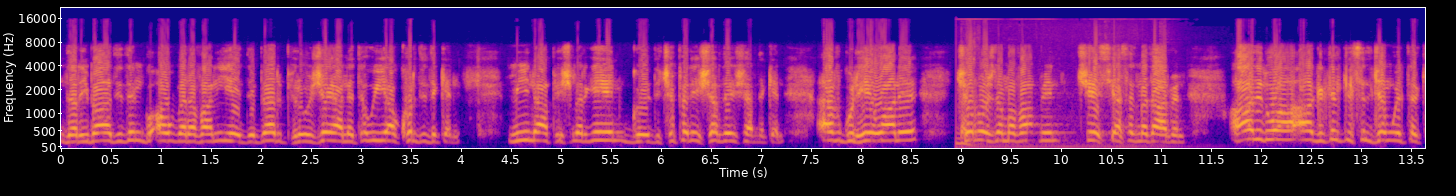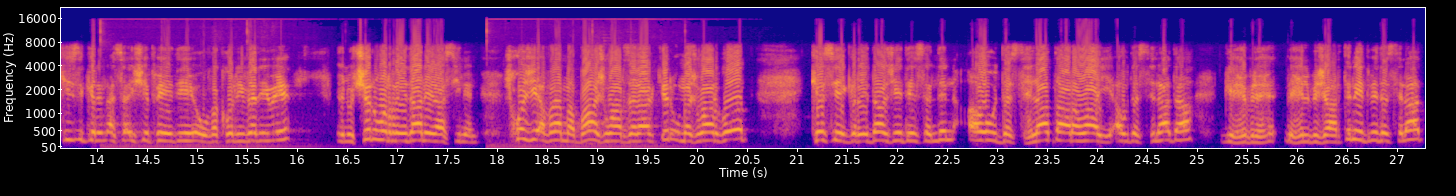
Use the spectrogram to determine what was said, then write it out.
دريبا ديدن أو برافانية دبر بروجيا نتوية كرد دكن مينا بيشمرجين قد شبري شرد شردكن أف قول هيواني شروج لما فارمين شي سياسة مدارمين عادد وا أقل كل سل جمع التركيز ذكرن أسا إيشي بيدي وفاكولي فيري انه شنو الريدان الى سنين شخو جي افراما با جوار زلاركر وما جوار قوت كسي قريدان جي دي سندن او دستلاتا رواي او دستلاتا بهل بجارتن يدبي دستهلات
